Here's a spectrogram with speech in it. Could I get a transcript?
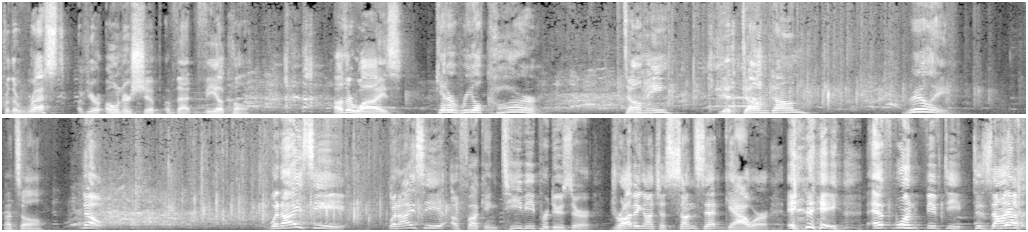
for the rest of your ownership of that vehicle. Otherwise, get a real car. Dummy. You dumb dumb. Really? That's all. No. When I see when I see a fucking TV producer driving onto Sunset Gower in a F-150 designed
